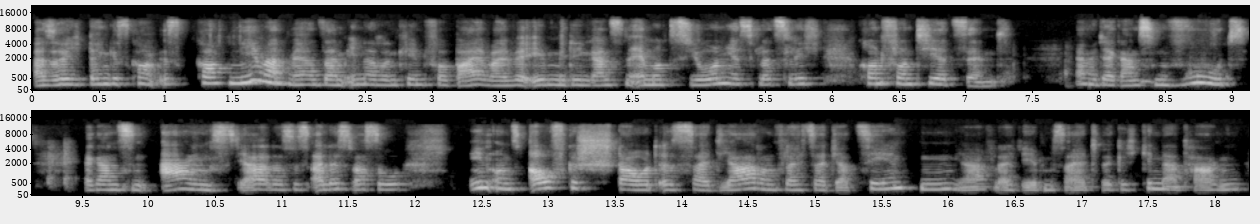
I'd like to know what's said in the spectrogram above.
Also ich denke, es kommt, es kommt niemand mehr an seinem inneren Kind vorbei, weil wir eben mit den ganzen Emotionen jetzt plötzlich konfrontiert sind ja, mit der ganzen Wut, der ganzen Angst, ja, das ist alles, was so in uns aufgestaut ist seit Jahren, vielleicht seit Jahrzehnten, ja, vielleicht eben seit wirklich Kindertagen,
